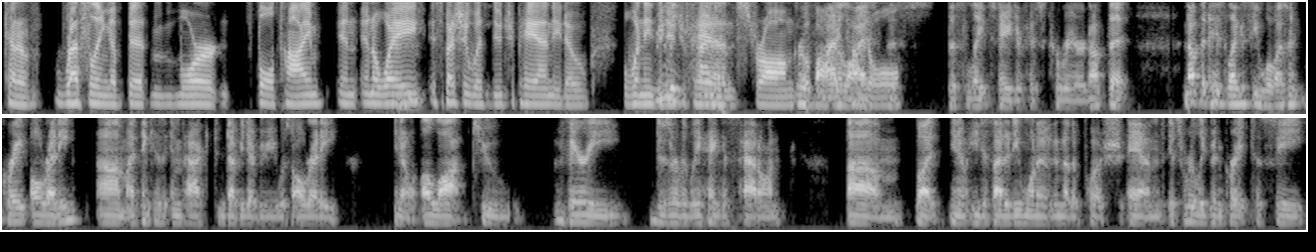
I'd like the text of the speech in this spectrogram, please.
kind of wrestling a bit more full time in in a way, mm-hmm. especially with New Japan. You know, winning really the New Japan kind of strong revitalized this this late stage of his career. Not that not that his legacy wasn't great already. Um, I think his impact in WWE was already, you know, a lot to very deservedly hang his hat on. Um, but you know, he decided he wanted another push, and it's really been great to see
